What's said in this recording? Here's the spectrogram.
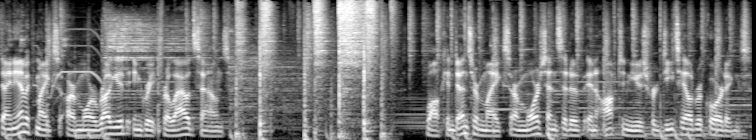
Dynamic mics are more rugged and great for loud sounds, while condenser mics are more sensitive and often used for detailed recordings.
